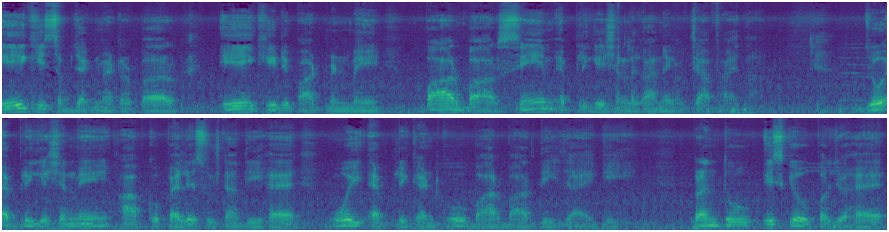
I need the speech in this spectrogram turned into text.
एक ही सब्जेक्ट मैटर पर, एक ही डिपार्टमेंट में बार बार सेम एप्लीकेशन लगाने का क्या फ़ायदा? जो एप्लीकेशन में आपको पहले सूचना दी है वही एप्लीकेंट को बार बार दी जाएगी। परंतु इसके ऊपर जो है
